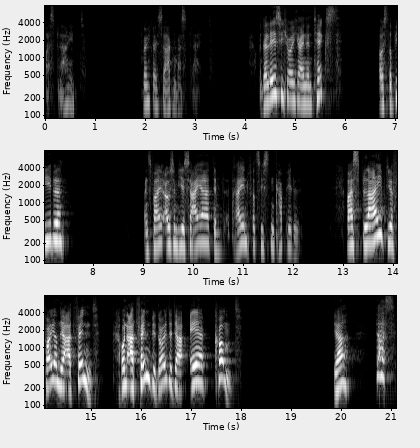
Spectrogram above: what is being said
Was bleibt? Ich möchte euch sagen, was bleibt. Und da lese ich euch einen Text aus der Bibel, und zwar aus dem Jesaja, dem 43. Kapitel. Was bleibt? Wir feiern der Advent. Und Advent bedeutet ja, er kommt. Ja, das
